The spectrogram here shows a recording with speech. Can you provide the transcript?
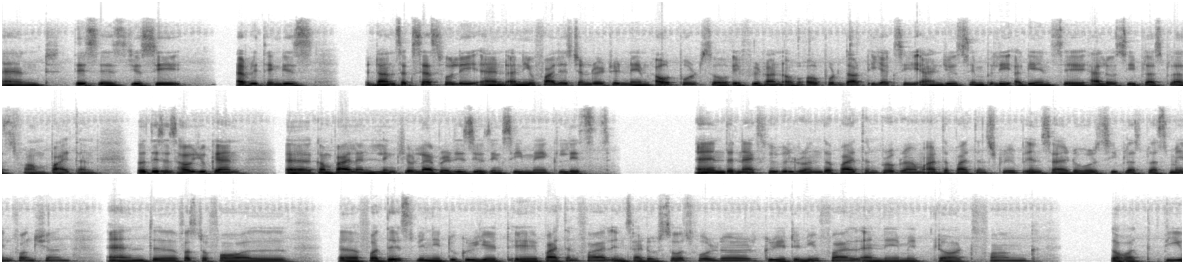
And this is you see everything is done successfully. And a new file is generated named output. So if we run output.exe and you simply again say hello c++ from python so this is how you can uh, compile and link your libraries using cmake lists and the next we will run the python program at the python script inside our c++ main function. And uh, first of all uh, for this we need to create a python file inside our source folder create a new file and name it. dot func dot py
